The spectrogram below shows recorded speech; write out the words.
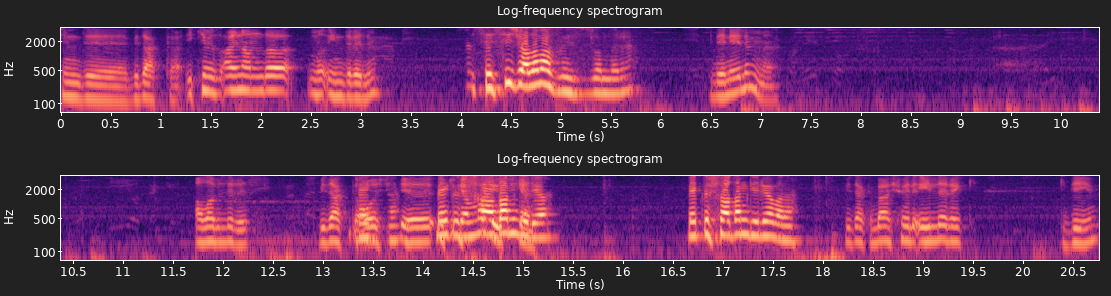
Şimdi bir dakika. İkimiz aynı anda mı indirelim? Sessizce alamaz mıyız biz onları? Deneyelim mi? Alabiliriz. Bir dakika o Bekle. e, Bekle üçgen şu var ya adam üçgen. geliyor. Bekle şu adam geliyor bana. Bir dakika ben şöyle eğilerek gideyim.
